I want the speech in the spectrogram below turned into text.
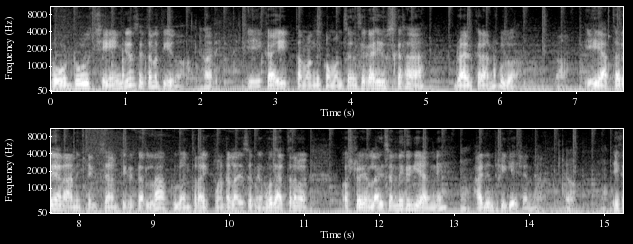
රෝඩ්ඩල් චේන්ජස් එතන තියෙනවා. හරි. ඒකයි තමන්ගේ කොමන්සන්ස එක හිස් කසා ඩ්‍රයිව් කරන්න පුළුවන්. ඒ අතරේ අරනිත් එක්ෂෑම් ටික කරලා පුළුවන්තර ඉක්මට ලයිසන මොද ඇතරම ඔස්ට්‍රේලියන් ලයිසන් එක කියන්නේ අයිඩෙන්ටිෆිකේෂන් ඒක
